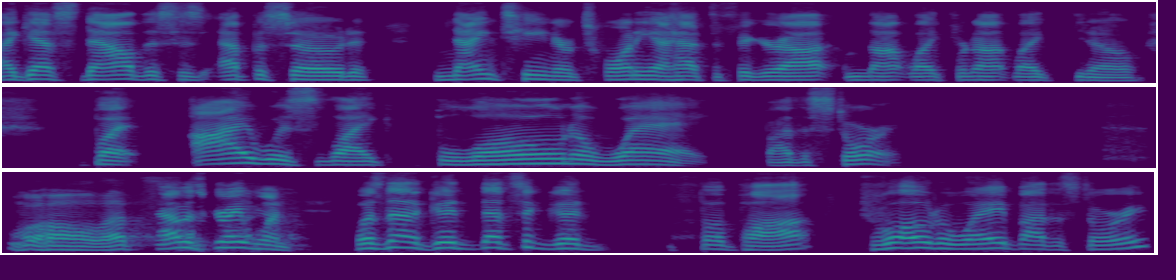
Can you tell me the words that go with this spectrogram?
I guess now this is episode 19 or 20. I have to figure out. I'm not like we're not like, you know, but I was like blown away by the story. Well, that's That was a great one. Wasn't that a good that's a good faux pas? Blown away by the story.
